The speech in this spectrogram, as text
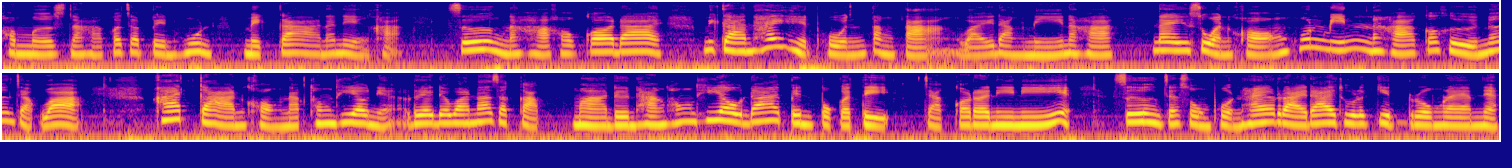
Commerce นะคะ ก็จะเป็นหุ้น Mega นั่นเองค่ะ ซึ่งนะคะเขาก็ได้มีการให้เหตุผลต่างๆ ไว้ดังนี้นะคะ ในส่วนของหุ้นมิ้นนะคะ ก็คือเนื่องจากว่า คาดการของนักท่องเที่ยวเนี่ย เรียกได้ว่าน่าจะกลับมาเดินทางท่องเที่ยวได้เป็นปกติ จากกรณีนี้ ซึ่งจะส่งผลให้รายได้ธุรกิจโรงแรมเนี่ย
